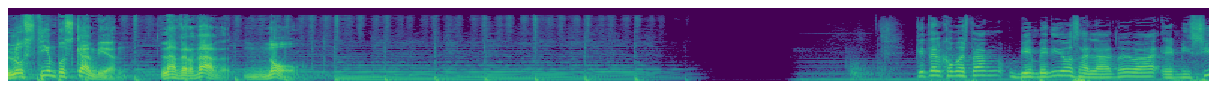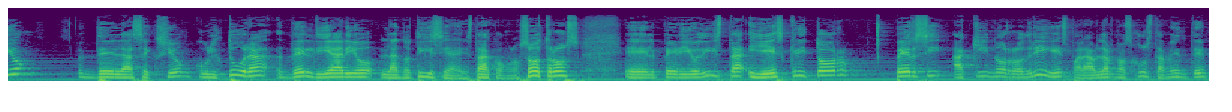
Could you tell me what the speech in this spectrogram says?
Los tiempos cambian, la verdad no. ¿Qué tal? ¿Cómo están? Bienvenidos a la nueva emisión de la sección Cultura del diario La Noticia. Está con nosotros el periodista y escritor Percy Aquino Rodríguez para hablarnos justamente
